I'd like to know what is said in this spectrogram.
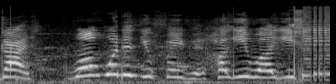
Guys, what one is your favorite? Huggy Wuggy.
